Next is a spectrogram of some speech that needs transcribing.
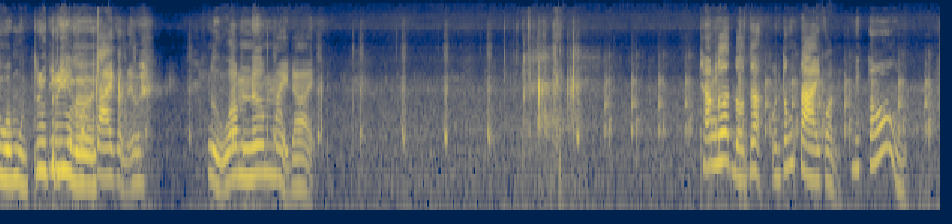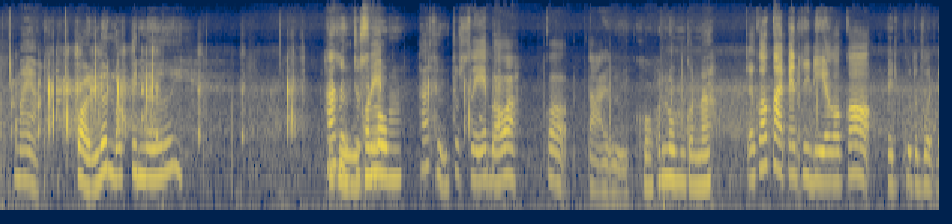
ตัวหมุนติ้วติ้วๆเลยขอตายก่อนได้ไหมหรือว่ามันเริ่มใหม่ได้ ถ้าเลือดลดอะมันต้องตายก่อน ไม่ต้องทำไมอะปล่อยเลือดลดไปเลย ถ้าถึงจุดโอ้โหพัดเซลฟม ถ้าถึงจุดเซฟแล้วอะก็ตายเลย ขอพัดลมก่อนนะอแล้วก็กลายเป็นซีดีแล้วก็เป็นคุณตำรวจแบ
